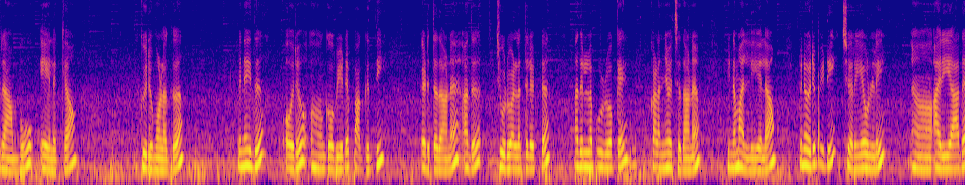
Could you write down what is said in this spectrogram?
ഗ്രാമ്പൂ ഏലക്ക കുരുമുളക്. പിന്നെ ഇത് ഒരു ഗോപിയുടെ പകുതി എടുത്തതാണ്. അത് ചൂടുവെള്ളത്തിലിട്ട് അതിലുള്ള പുഴുവൊക്കെ കളഞ്ഞു വെച്ചതാണ്. പിന്നെ മല്ലിയില പിന്നെ ഒരു പിടി ചെറിയ ഉള്ളി അരിയാതെ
